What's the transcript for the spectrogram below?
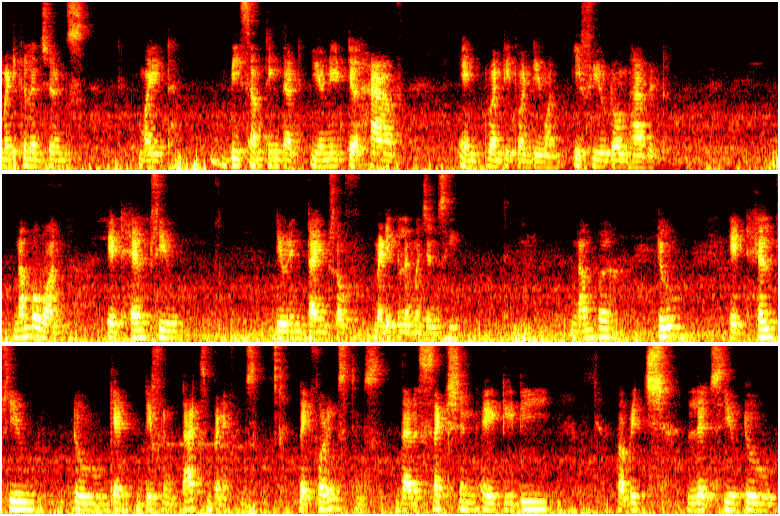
medical insurance might be something that you need to have in 2021 if you don't have it. Number one it helps you during times of medical emergency. Number two it helps you to get different tax benefits. Like for instance there is section 80d uh, which lets you to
